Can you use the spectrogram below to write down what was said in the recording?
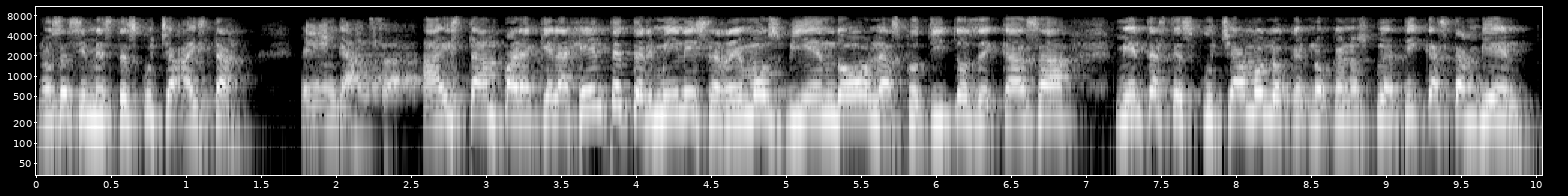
no sé si me está escuchando, ahí está. Venga, ahí están, para que la gente termine y cerremos viendo las fotitos de casa mientras te escuchamos lo que, lo que nos platicas también.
